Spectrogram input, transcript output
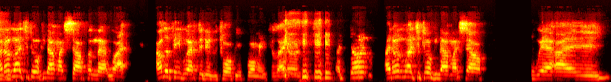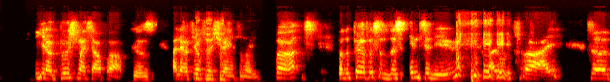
I don't like to talk about myself in that way. Other people have to do the talking for me because I don't I don't I don't like to talk about myself where I you know boost myself up because I know it feels very strange for me. But for the purpose of this interview, I will try. So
